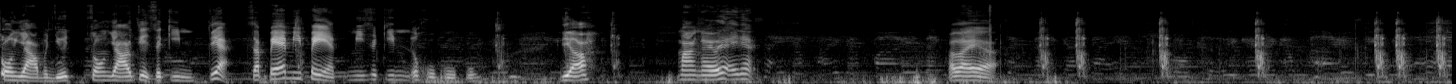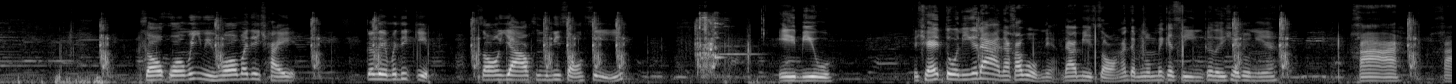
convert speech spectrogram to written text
ซองยาวมันยึดซองยาวเจ็ดสกินเนี่ยสเปซมีแปดมีสกินโอ้โหเดี๋ยว มาไงวะไอเนี่ยอะไรอะ ซองควงไม่มีเพราะไม่ได้ใช้ ก็เลยไม่ได้เก็บ ซองยาวคือมีสองสี A บิวจะใช้ตัวนี้ก็ได้นะครับผมเนี่ยดามีสองแต่มันลงเมกาซีนก็เลยใช้ตัวนี้นะคาขา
